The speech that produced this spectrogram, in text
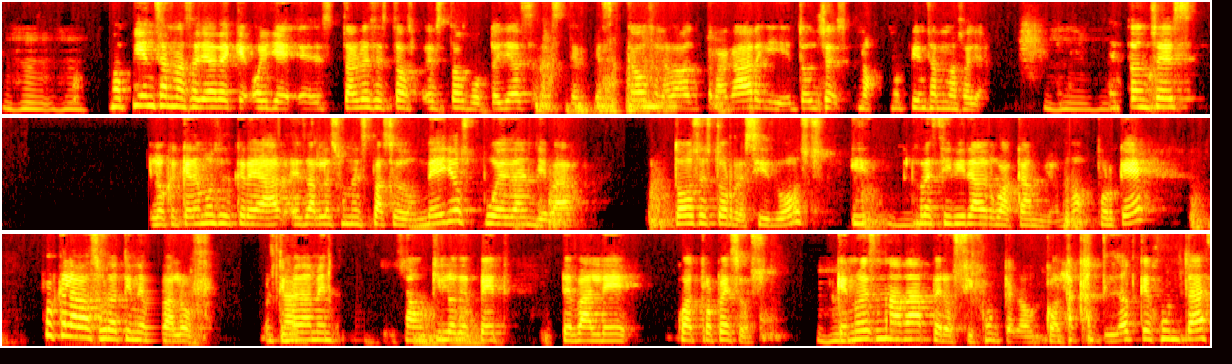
No piensan más allá de que, oye, tal vez estas, estas botellas, este, el pescado se la va a tragar y entonces, no, no piensan más allá. Entonces, lo que queremos es crear, es darles un espacio donde ellos puedan llevar todos estos residuos y recibir algo a cambio, ¿no? ¿Por qué? Porque la basura tiene valor. Últimamente, o sea, un kilo de PET te vale cuatro pesos, que no es nada, pero sí, pero con la cantidad que juntas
